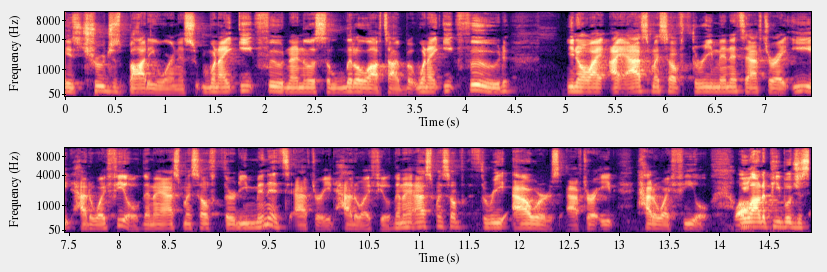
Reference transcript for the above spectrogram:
is true just body awareness. When I eat food, and I know this is a little off topic, but when I eat food, you know, I, I ask myself three minutes after I eat, how do I feel? Then I ask myself 30 minutes after I eat, how do I feel? Then I ask myself three hours after I eat, how do I feel? Wow. A lot of people just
